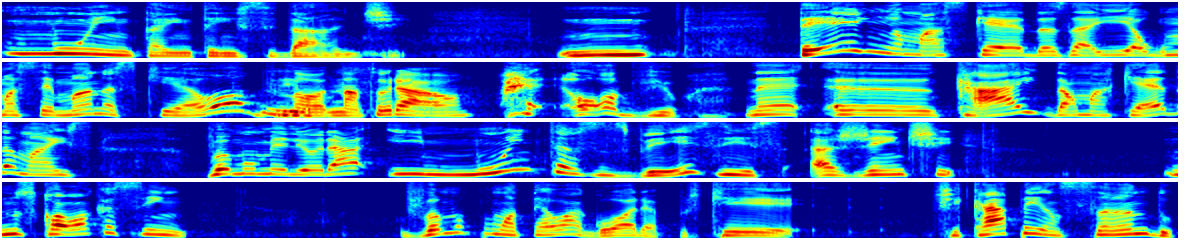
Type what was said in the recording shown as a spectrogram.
muita intensidade. Hum, Tem umas quedas aí, algumas semanas, que é óbvio. No- natural. É óbvio, né? Ah, cai, dá uma queda, mas vamos melhorar. E muitas vezes a gente nos coloca assim: vamos para um motel agora, porque ficar pensando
